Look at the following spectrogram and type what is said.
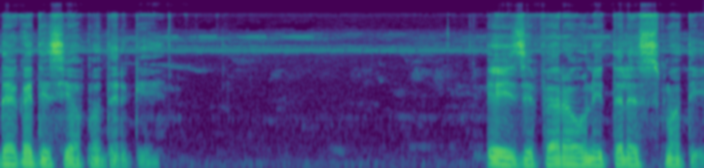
দেখাইতেছি আপনাদেরকে। এই যে ফেরাউনি তেলেসমাতি।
